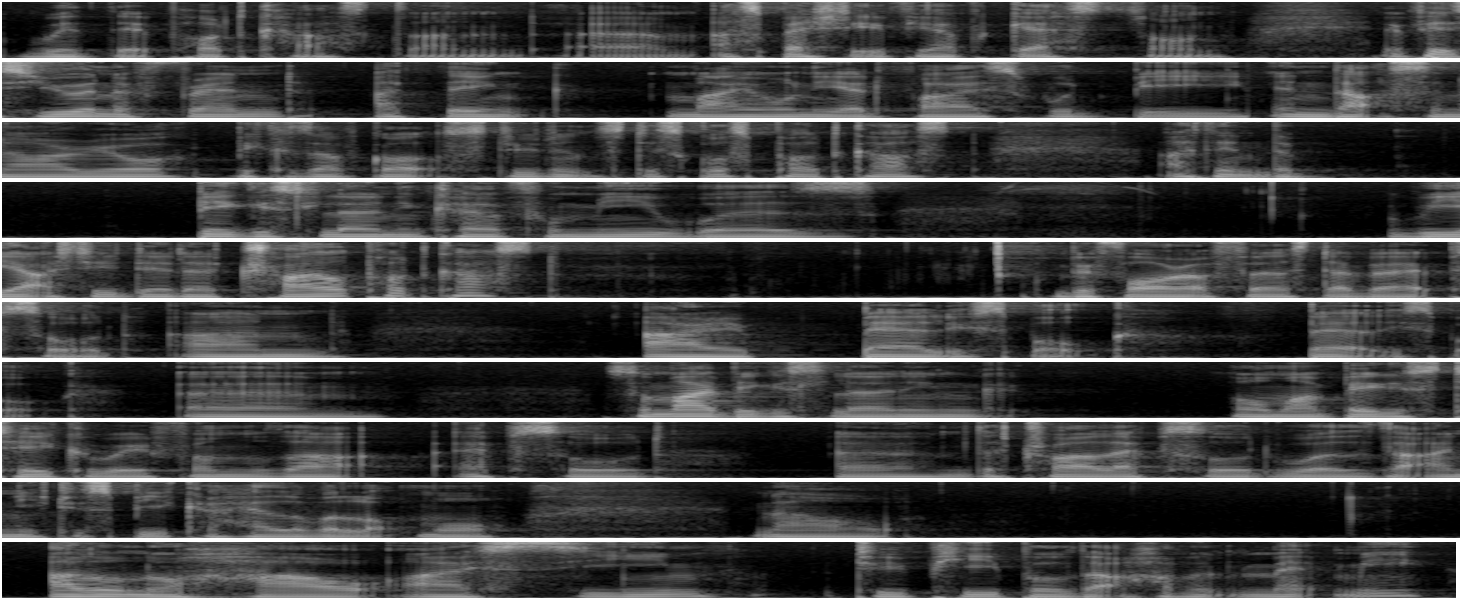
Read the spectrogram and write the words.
with their podcast, and um, especially if you have guests on. If it's you and a friend, I think my only advice would be in that scenario because I've got students discuss podcast. I think the biggest learning curve for me was we actually did a trial podcast before our first ever episode, and I barely spoke, barely spoke. Um, so my biggest learning or my biggest takeaway from that episode, um, the trial episode, was that I need to speak a hell of a lot more. Now, I don't know how I seem to people that haven't met me.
